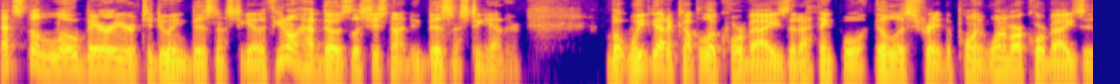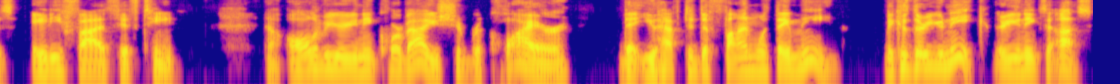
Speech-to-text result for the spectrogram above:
That's the low barrier to doing business together. If you don't have those, let's just not do business together. But we've got a couple of core values that I think will illustrate the point. One of our core values is 8515. Now, all of your unique core values should require that you have to define what they mean because they're unique. They're unique to us.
